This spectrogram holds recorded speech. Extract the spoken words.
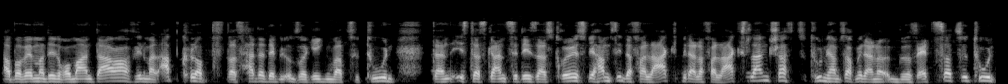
Aber wenn man den Roman daraufhin mal abklopft, was hat er denn mit unserer Gegenwart zu tun, dann ist das Ganze desaströs. Wir haben es in der Verlag, mit einer Verlagslandschaft zu tun. Wir haben es auch mit einer Übersetzer zu tun.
